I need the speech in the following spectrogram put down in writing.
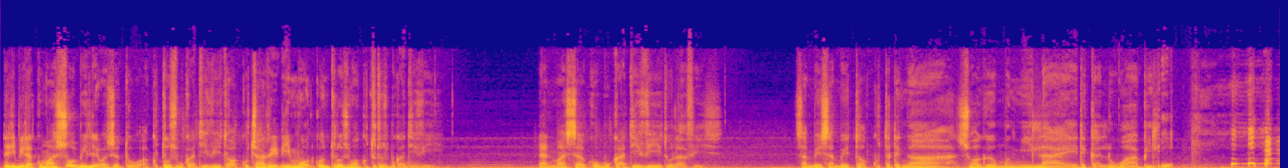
Jadi bila aku masuk bilik masa tu, aku terus buka TV tu. Aku cari remote control semua, aku terus buka TV. Dan masa aku buka TV tu lah, Fiz. Sambil-sambil tu aku terdengar suara mengilai dekat luar bilik.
